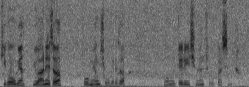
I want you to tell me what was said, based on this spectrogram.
비가 오면 이 안에서 도움 형식으로 해서 멍을 때리시면 좋을 것 같습니다.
